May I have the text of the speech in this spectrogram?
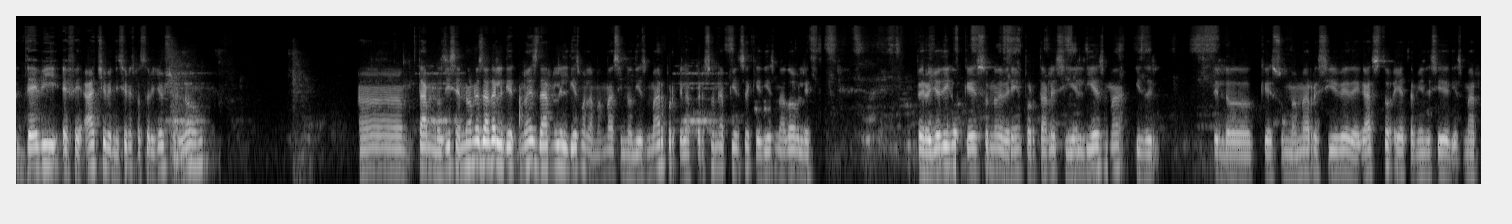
Debbie FH, bendiciones, Pastor yo, Shalom. Tam nos dice, no, no, es darle, no es darle el diezmo a la mamá, sino diezmar porque la persona piensa que diezma doble. Pero yo digo que eso no debería importarle si él diezma y de, lo que su mamá recibe de gasto, ella también decide diezmar.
